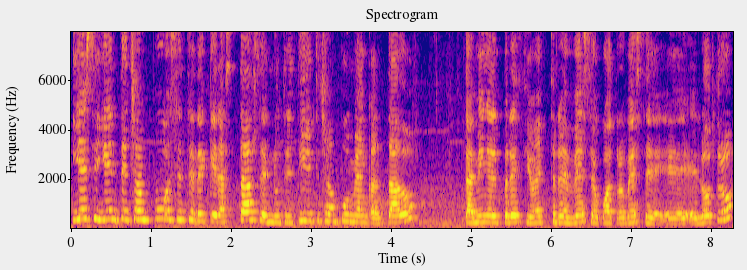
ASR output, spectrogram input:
Y el siguiente champú es este de Kerastase, es nutritivo, este champú me ha encantado. También el precio es tres veces o cuatro veces eh, el otro.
